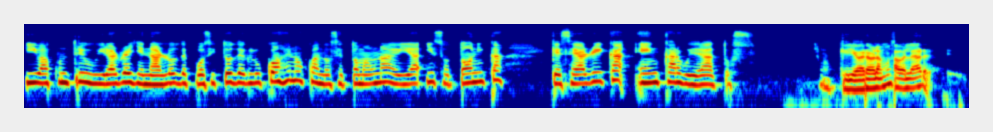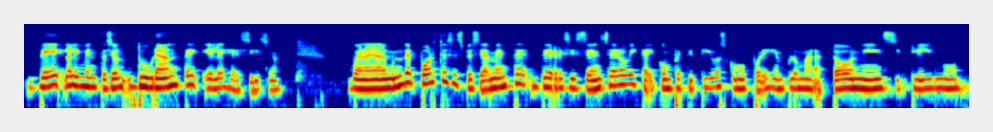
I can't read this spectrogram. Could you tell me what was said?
y va a contribuir a rellenar los depósitos de glucógeno cuando se toma una bebida isotónica que sea rica en carbohidratos. Ok, ahora vamos a hablar de la alimentación durante el ejercicio. Bueno, en algunos deportes, especialmente de resistencia aeróbica y competitivos, como por ejemplo maratones, ciclismo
